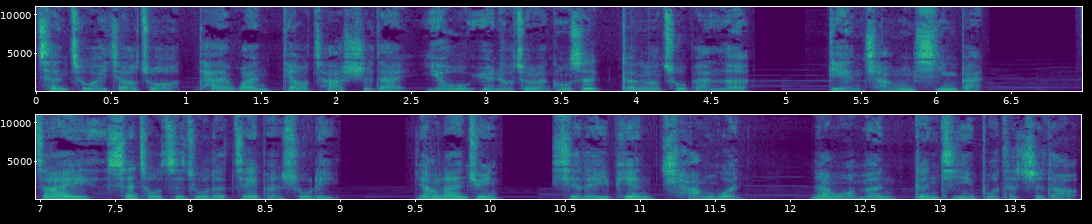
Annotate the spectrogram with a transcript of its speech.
称之为叫做《台湾调查时代》，由远流出版公司刚刚出版了典藏新版。在深仇之助的这本书里，杨南俊。写了一篇长文，让我们更进一步的知道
